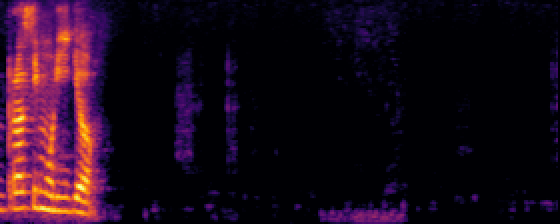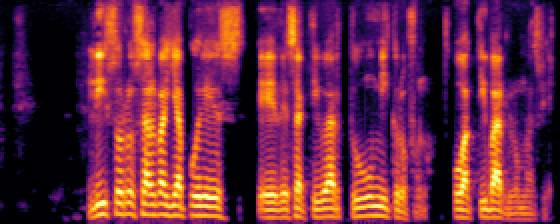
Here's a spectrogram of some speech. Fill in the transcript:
Rosy Murillo. Listo, Rosalba, ya puedes eh, desactivar tu micrófono o activarlo más bien.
